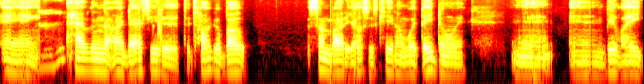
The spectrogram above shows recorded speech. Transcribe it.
and Mm-hmm. having the audacity to, to talk about somebody else's kid on what they doing and and be like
